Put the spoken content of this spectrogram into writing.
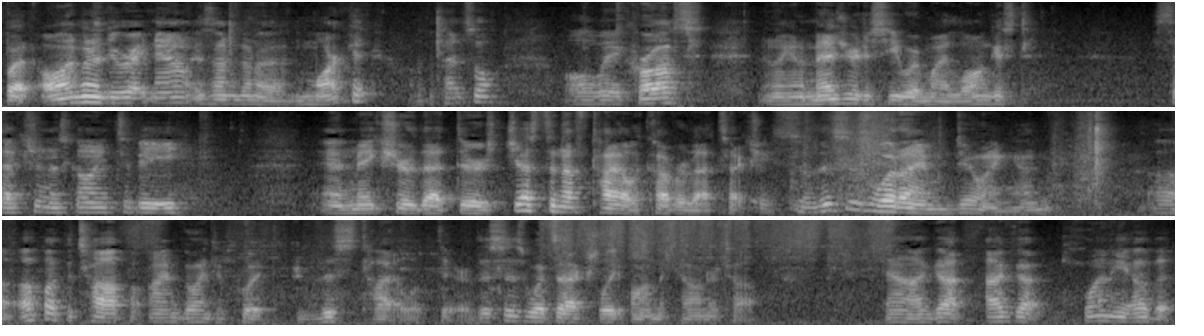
But all I'm going to do right now is I'm going to mark it with a pencil all the way across, and I'm going to measure to see where my longest section is going to be and make sure that there's just enough tile to cover that section. So this is what I'm doing. I'm uh, up at the top I'm going to put this tile up there. This is what's actually on the countertop. And I've got I've got plenty of it.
